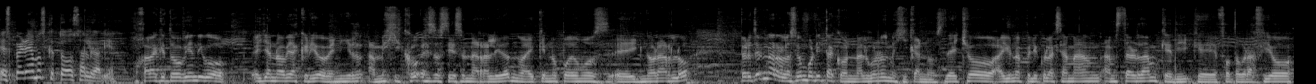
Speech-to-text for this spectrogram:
esperemos que todo salga bien. Ojalá que todo bien. Digo, ella no había querido venir a México. Eso sí es una realidad. No hay que no podemos eh, ignorarlo. Pero tiene una relación bonita con algunos mexicanos. De hecho, hay una película que se llama Am- Amsterdam que, di- que fotografió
